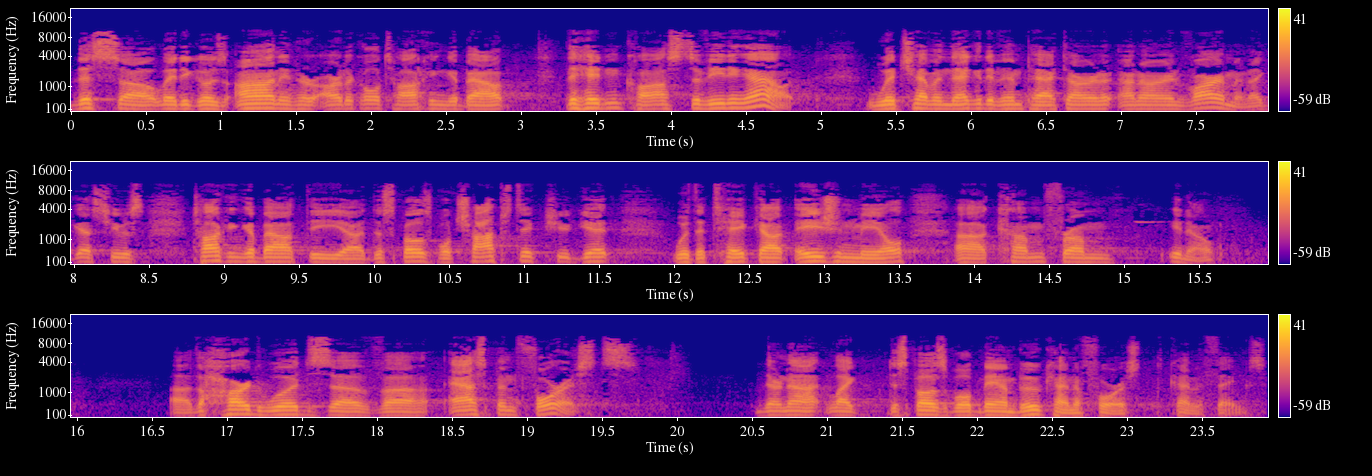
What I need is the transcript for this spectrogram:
this uh, lady goes on in her article talking about the hidden costs of eating out, which have a negative impact on, on our environment. I guess he was talking about the uh, disposable chopsticks you get with a takeout Asian meal, uh, come from, you know, uh, the hardwoods of uh, aspen forests. They're not like disposable bamboo kind of forest kind of things.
